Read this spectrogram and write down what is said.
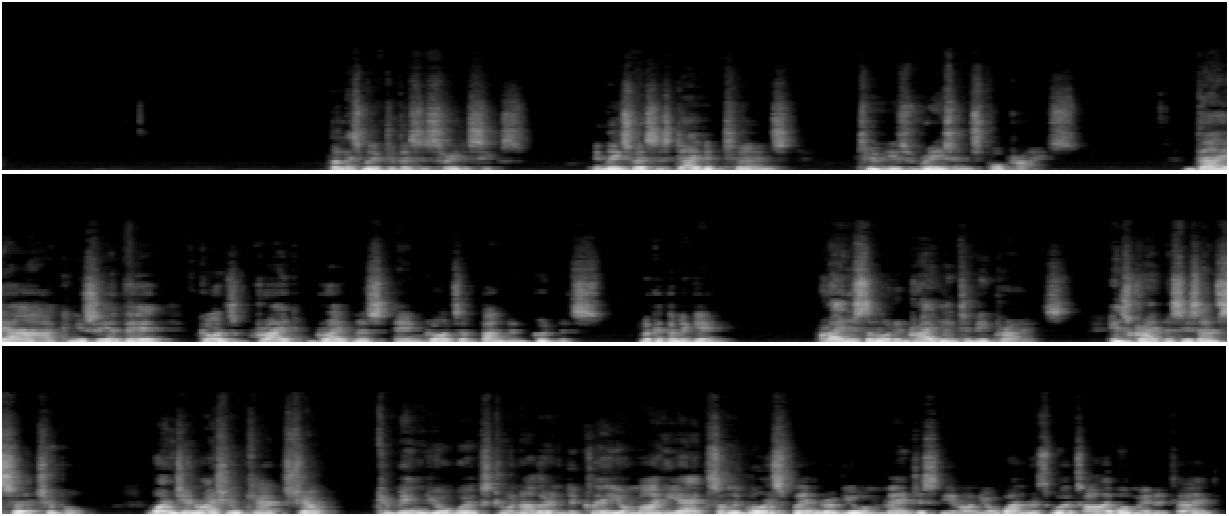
But let's move to verses 3 to 6. In these verses, David turns to his reasons for praise. They are, can you see it there? God's great greatness and God's abundant goodness. Look at them again. Great is the Lord and greatly to be praised. His greatness is unsearchable. One generation shall commend your works to another and declare your mighty acts. On the glorious splendour of your majesty and on your wondrous works I will meditate.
